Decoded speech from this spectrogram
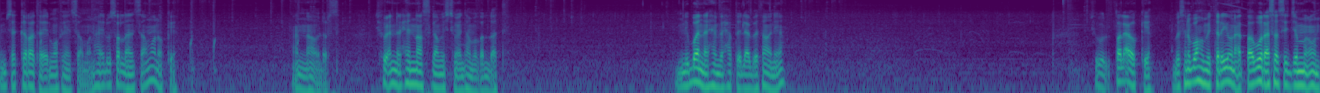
المسكرات هاي ما فيها سامان هاي اللي وصل لها سامان okay. عنا haulers شوف عندنا الحين ناس قاموا يستوي عندها مظلات. يبالنا الحين بحط لعبة ثانية. شو طلعوا okay. بس نبغاهم يتريون على الطابور على أساس يتجمعون.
